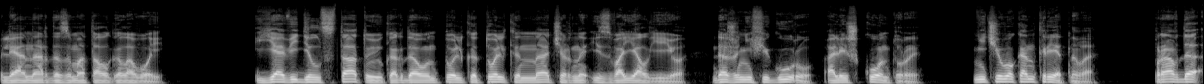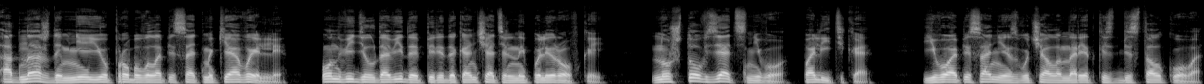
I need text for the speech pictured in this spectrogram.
Леонардо замотал головой. Я видел статую, когда он только-только начерно изваял ее, даже не фигуру, а лишь контуры. Ничего конкретного. Правда, однажды мне ее пробовал описать Макиавелли. Он видел Давида перед окончательной полировкой. Но что взять с него, политика? Его описание звучало на редкость бестолково.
